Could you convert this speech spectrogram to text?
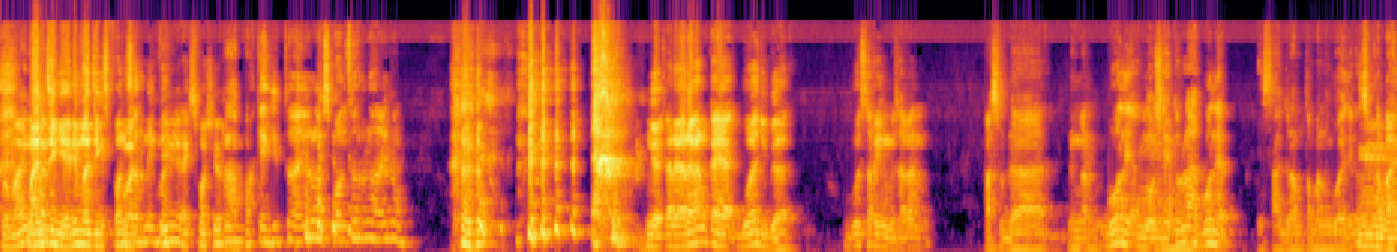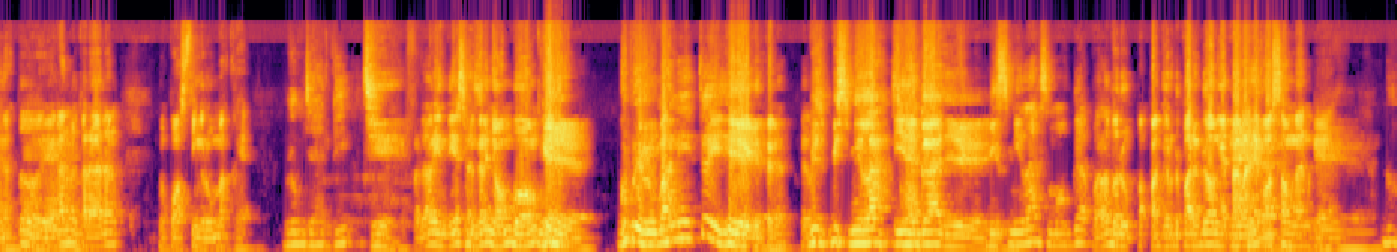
Mancing ya ini mancing sponsor nih gue iya, exposure. Apa kayak gitu? Ayo lo sponsor lo ayo dong nggak kadang-kadang kan kayak gue juga gue sering misalkan pas sudah denger gue lihat nggak usah Hmm. itulah gue lihat Instagram teman gue aja kan suka Hmm. banyak tuh ya kan? Hmm. kadang-kadang ngeposting rumah kayak belum jadi cie padahal intinya sebenarnya nyombong kayak Iya. gue beli rumah nih cuy iya gitu kan Bis- Bismillah, Iya. semoga aja. Iya. Bismillah semoga padahal baru pa- pagar depan doang ya tanahnya Iya. kosong kan kayak Iya. aduh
